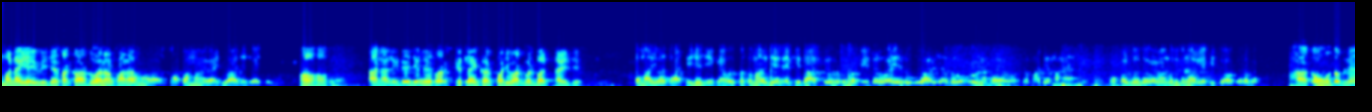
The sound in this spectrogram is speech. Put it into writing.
મનાઈ આવી છે સરકાર દ્વારા પણ છાપામાં છાપામાં વાંચ્યું આજે જ વાંચ્યું હા હા. આના લીધે છે ને સર કેટલાય ઘર પરિવાર બરબાદ થાય છે. તમારી વાત સાચી છે જે કઈ હોય પણ તમારું જે લેખિત પ્રત્યુત્તર હોય રૂબરૂ આવી જાય તો રૂબરૂ નકર વોટ્સઅપમાં જે મને મોકલજો તો વાંધો નહીં તમારો લેખિત જવાબ બરોબર? હા તો હું તમને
